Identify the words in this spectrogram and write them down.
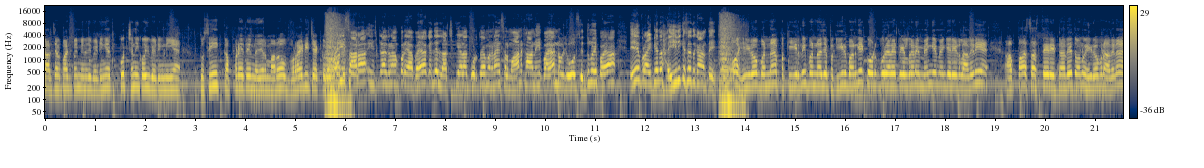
4 4 5 5 ਮਹੀਨੇ ਦੀ ਵੇਟਿੰਗ ਹੈ ਕੁਝ ਨਹੀਂ ਕੋਈ ਵੇਟਿੰਗ ਨਹੀਂ ਹੈ। ਤੁਸੀਂ ਕੱਪੜੇ ਤੇ ਨਜ਼ਰ ਮਾਰੋ ਵੈਰਾਈਟੀ ਚੈੱਕ ਕਰੋ। ਭਾਜੀ। ਸਾਰਾ ਇੰਸਟਾਗ੍ਰam ਭਰਿਆ ਪਿਆ ਕਹਿੰਦੇ ਲਚਕੇ ਵਾਲਾ ਕੁੜਤਾ ਮੰਨਣਾ ਇਹ ਸਲਮਾਨ ਖਾਨ ਨੇ ਪਾਇਆ ਨਵਜੋਤ ਸਿੱਧੂ ਨੇ ਹੀ ਪਾਇਆ। ਇਹ ਵੈਰਾਈਟੀਆਂ ਤਾਂ ਹੈ ਹੀ ਨਹੀਂ ਕਿਸੇ ਦੁਕਾਨ ਤੇ। ਉਹ ਹੀਰੋ ਬੰਨਾ ਫਕੀਰ ਨਹੀਂ ਬੰਨਾ ਜੇ ਫਕੀਰ ਬਣ ਗਏ ਕੋਟਕਪੂਰੇ ਵਾਲੇ ਟੇਲਰਾਂ ਨੇ ਮਹਿੰਗੇ ਮਹਿੰਗੇ ਰੇਟ ਲਾ ਦੇਣੇ ਆ ਆਪਾਂ ਸਸਤੇ ਰੇਟਾਂ ਦੇ ਤੁਹਾਨੂੰ ਹੀਰੋ ਬਣਾ ਦੇਣਾ।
